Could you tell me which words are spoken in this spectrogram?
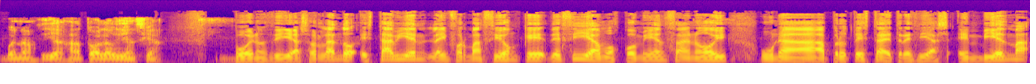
buenos días a toda la audiencia. Buenos días, Orlando. Está bien la información que decíamos. Comienzan hoy una protesta de tres días en Viedma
